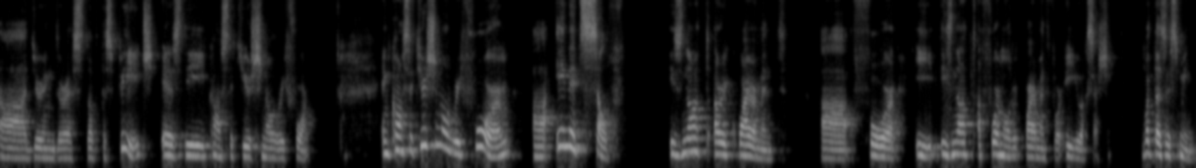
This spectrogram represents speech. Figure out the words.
uh, during the rest of the speech is the constitutional reform. And constitutional reform uh, in itself is not a requirement uh, for, e is not a formal requirement for EU accession. What does this mean?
